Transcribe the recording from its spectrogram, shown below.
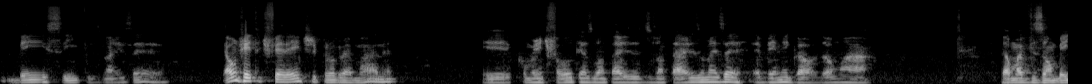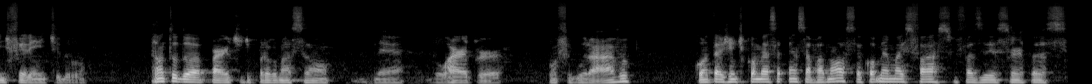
bem simples, mas é, é um jeito diferente de programar, né? E, como a gente falou, tem as vantagens e desvantagens, mas é, é bem legal, dá uma, dá uma visão bem diferente do tanto da parte de programação né, do hardware configurável, quanto a gente começa a pensar, nossa, como é mais fácil fazer certas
